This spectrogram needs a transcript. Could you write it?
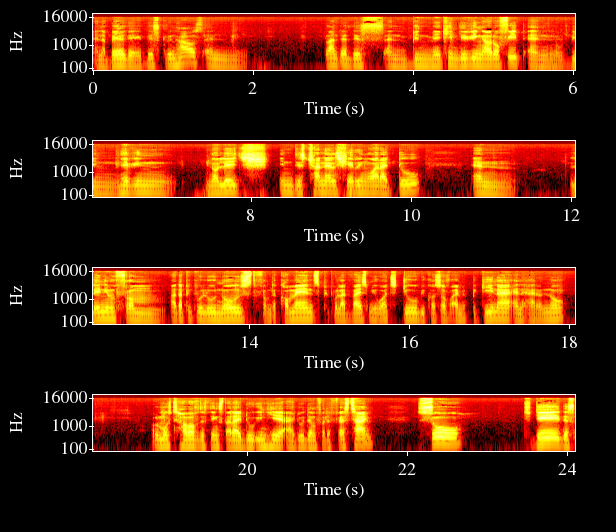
and I built this greenhouse and planted this and been making living out of it and been having knowledge in this channel sharing what i do and learning from other people who knows from the comments. People advise me what to do because of i'm a beginner and i don't know almost half of the things that I do in here, I do them for the first time. So today there's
